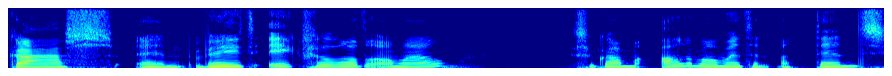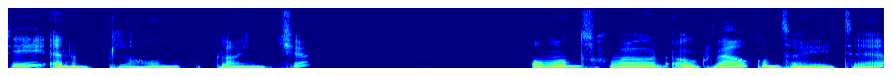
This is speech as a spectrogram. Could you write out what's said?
kaas en weet ik veel wat allemaal. Ze kwamen allemaal met een attentie en een plan, plantje. Om ons gewoon ook welkom te heten, hè?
